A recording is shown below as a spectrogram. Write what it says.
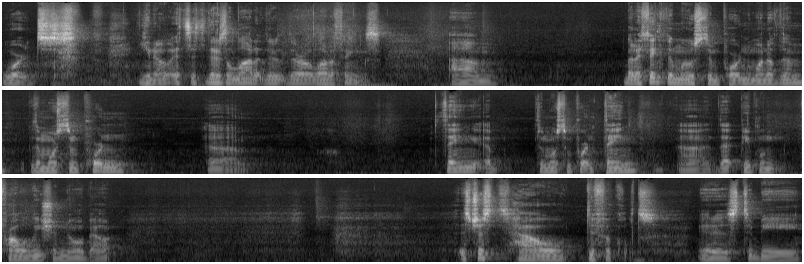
words. you know, it's, it's there's a lot of there, there are a lot of things, um, but I think the most important one of them, the most important um thing, uh, the most important thing uh, that people probably should know about. It's just how difficult it is to be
